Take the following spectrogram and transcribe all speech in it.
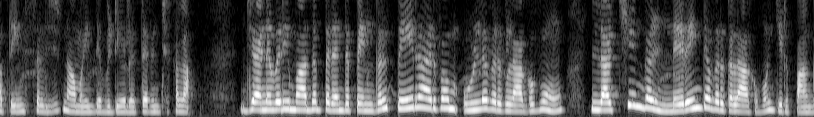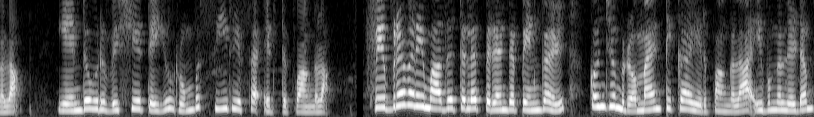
அப்படின்னு சொல்லிட்டு நாம் இந்த வீடியோவில் தெரிஞ்சுக்கலாம். ஜனவரி மாதம் பிறந்த பெண்கள் பேரார்வம் உள்ளவர்களாகவும் லட்சியங்கள் நிறைந்தவர்களாகவும் இருப்பாங்களாம். எந்த ஒரு விஷயத்தையும் ரொம்ப சீரியஸாக எடுத்துக்குவாங்களாம். பிப்ரவரி மாதத்தில் பிறந்த பெண்கள் கொஞ்சம் ரொமான்டிக்காக இருப்பாங்களா? இவங்களிடம்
